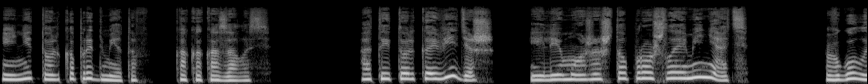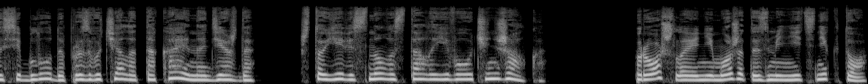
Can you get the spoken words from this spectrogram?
И не только предметов, как оказалось. А ты только видишь или можешь то прошлое менять?» В голосе Блуда прозвучала такая надежда, что Еве снова стало его очень жалко. «Прошлое не может изменить никто»,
